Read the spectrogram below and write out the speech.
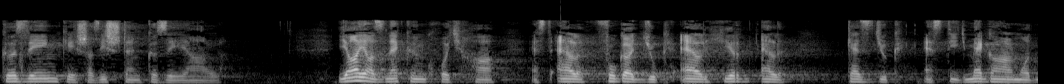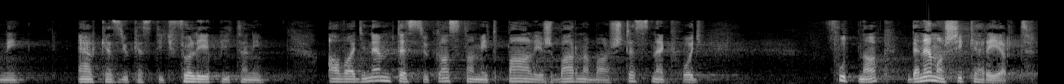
közénk és az Isten közé áll. Jaj az nekünk, hogyha ezt elfogadjuk, elhird, elkezdjük ezt így megálmodni, elkezdjük ezt így fölépíteni, avagy nem tesszük azt, amit Pál és Barnabás tesznek, hogy futnak, de nem a sikerért,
